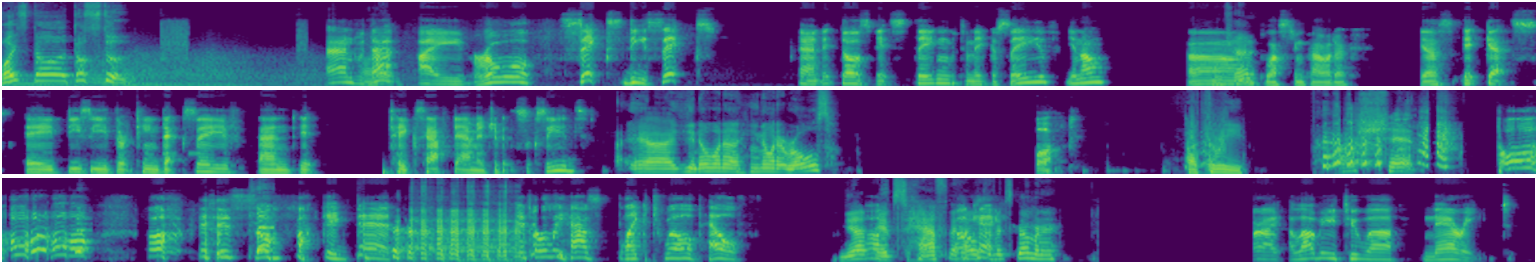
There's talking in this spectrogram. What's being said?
Bites the dust. And with All that, right. I roll 6d6. And it does its thing to make a save, you know? Um, Okay. Blasting powder. Yes, it gets a DC 13 dex save, and it takes half damage if it succeeds. Uh you know what uh you know what it rolls? What? A three. Oh shit. Oh, oh, oh, it is so fucking dead. It only has like 12 health. Yeah, it's half the health of its summoner. All right, allow me to uh narrate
